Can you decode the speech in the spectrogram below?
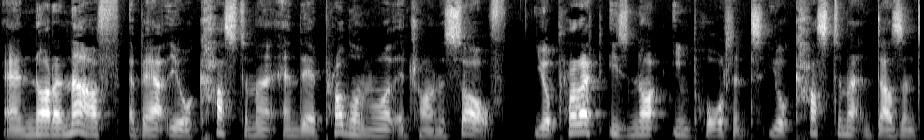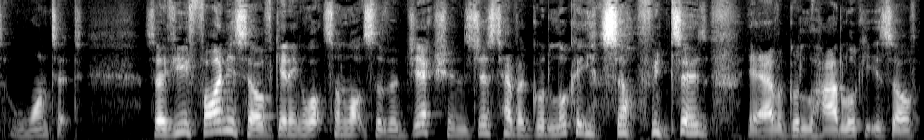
and not enough about your customer and their problem and what they're trying to solve. Your product is not important. Your customer doesn't want it. So if you find yourself getting lots and lots of objections, just have a good look at yourself in terms, yeah, have a good hard look at yourself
